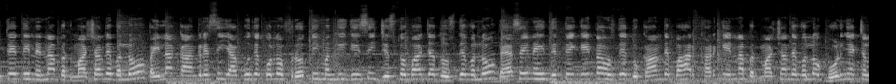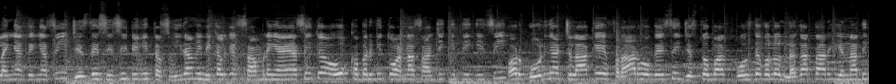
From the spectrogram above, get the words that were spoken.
ਬੀਤੇ ਦਿਨ ਇਹਨਾਂ ਬਦਮਾਸ਼ਾਂ ਦੇ ਵੱਲੋਂ ਪਹਿਲਾਂ ਕਾਂਗਰਸੀ ਆਗੂ ਦੇ ਕੋਲੋਂ ਫਰੋਤੀ ਮੰਗੀ ਗਈ ਸੀ, ਜਿਸ ਤੋਂ ਬਾਅਦ ਜਦ ਉਸ ਦੇ ਵੱਲੋਂ ਪੈਸੇ ਨਹੀਂ ਦਿੱਤੇ ਗਏ ਤਾਂ ਉਸ ਦੇ ਦੁਕਾਨ ਦੇ ਬਾਹਰ ਖੜ ਕੇ ਇਹਨਾਂ ਬਦਮਾਸ਼ਾਂ ਦੇ ਵੱਲੋਂ ਗੋਲੀਆਂ ਚਲਾਈਆਂ ਗਈਆਂ ਸੀ, ਜਿਸ ਦੀ ਸੀਸੀਟੀਵੀ ਤਸਵੀਰਾਂ ਵੀ ਨਿਕਲ ਕੇ ਸਾਹਮਣੇ ਆਇਆ ਸੀ ਤੇ ਉਹ ਖਬਰ ਵੀ ਤੁਹਾਡੇ ਨਾਲ ਸਾਂਝੀ ਕੀਤੀ ਗਈ ਸੀ ਔਰ ਗੋਲੀਆਂ ਚਲਾ ਕੇ ਫਰਾਰ ਹੋ ਗਏ ਸੀ, ਜਿਸ ਤੋਂ ਬਾਅਦ ਪੁਲਿਸ ਦੇ ਵੱਲੋਂ ਲਗਾਤਾਰ ਹੀ ਇਹਨਾਂ ਦੀ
